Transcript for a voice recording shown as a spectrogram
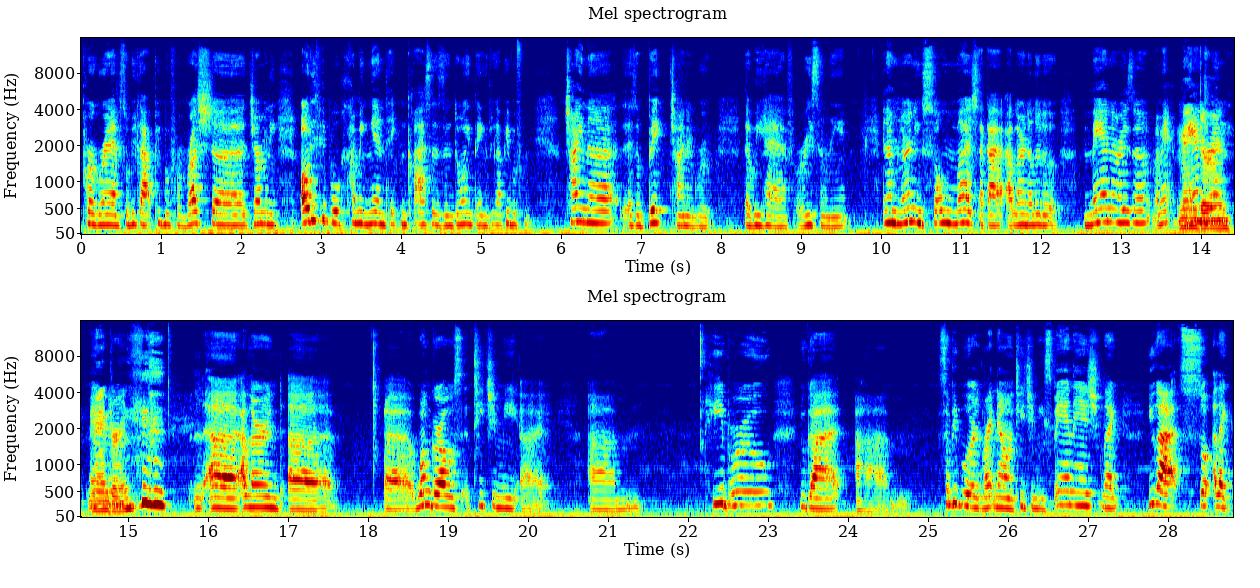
program. So we got people from Russia, Germany, all these people coming in, taking classes and doing things. We got people from China. There's a big China group that we have recently. And I'm learning so much. Like I, I learned a little mannerism, man, Mandarin. Mandarin. Mandarin. Uh, I learned uh, uh, one girl was teaching me uh, um, Hebrew. You got um, some people are right now are teaching me Spanish. Like you got so like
